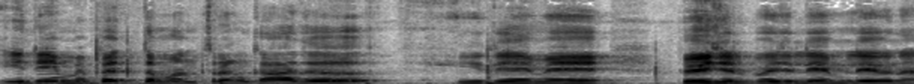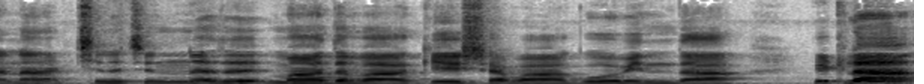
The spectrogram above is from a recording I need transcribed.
ఇదేమి పెద్ద మంత్రం కాదు ఇదేమే పేజీలు పేజీలు ఏం లేవు నాన్న. చిన్న చిన్నది మాధవ కేశవ గోవింద ఇట్లా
